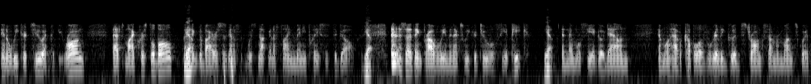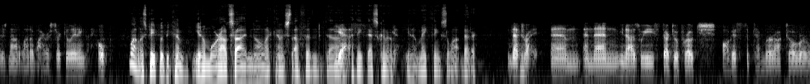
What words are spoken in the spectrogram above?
in a week or two. I could be wrong. That's my crystal ball. I Yep. think the virus is going to it's not going to find many places to go. Yep. so I think probably in the next week or two we'll see a peak Yep. and then we'll see it go down, and we'll have a couple of really good, strong summer months where there's not a lot of virus circulating. I hope. Well, as people become you know more outside and all that kind of stuff, and uh, Yes. I think that's going to Yeah. you know make things a lot better. That's right. Um, and then you know, as we start to approach August, September, October,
